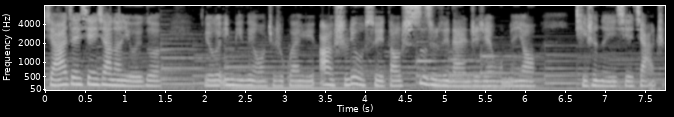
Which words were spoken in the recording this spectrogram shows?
小丫在线下呢有一个，有个音频内容，就是关于二十六岁到四十岁男人之间我们要提升的一些价值。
